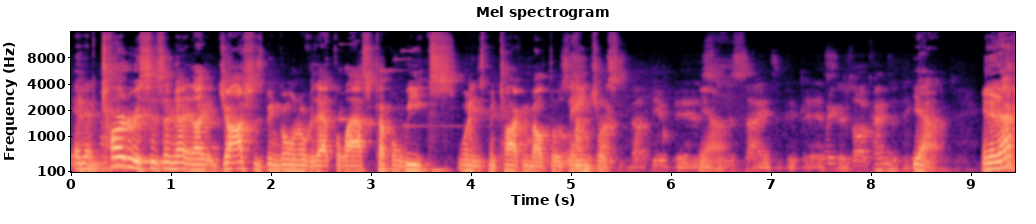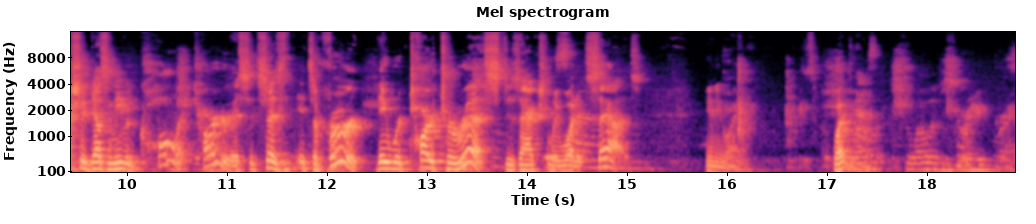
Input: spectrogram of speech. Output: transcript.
And uh, Tartarus is another. Like Josh has been going over that the last couple weeks when he's been talking about those angels. Talks about the abyss, Yeah. the sides of the abyss. There's all kinds of things. Yeah. And it actually doesn't even call it Tartarus. It says it's a verb. They were Tartarist, is actually what it says. Anyway. What? Sheol is grave, right?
